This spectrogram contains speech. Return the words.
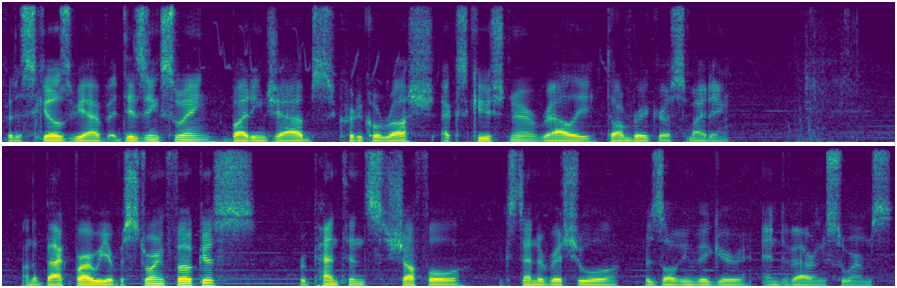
For the skills, we have a Dizzying Swing, Biting Jabs, Critical Rush, Executioner, Rally, Dawnbreaker, Smiting. On the back bar, we have Restoring Focus, Repentance, Shuffle, Extended Ritual, Resolving Vigor, and Devouring Swarms.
